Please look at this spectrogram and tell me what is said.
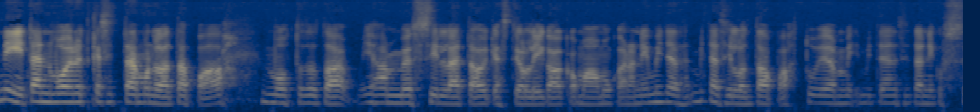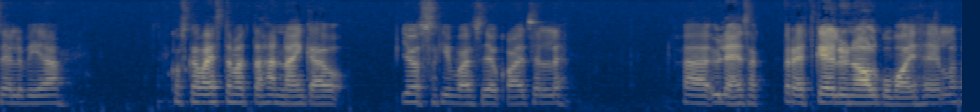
niin, tämän voi nyt käsittää monella tapaa, mutta tota, ihan myös sillä, että oikeasti on liikaa kamaa mukana, niin mitä, mitä silloin tapahtuu ja mi- miten sitä niinku selviää. Koska väistämättähän näin käy jossakin vaiheessa jokaiselle ää, yleensä retkeilyn alkuvaiheilla.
